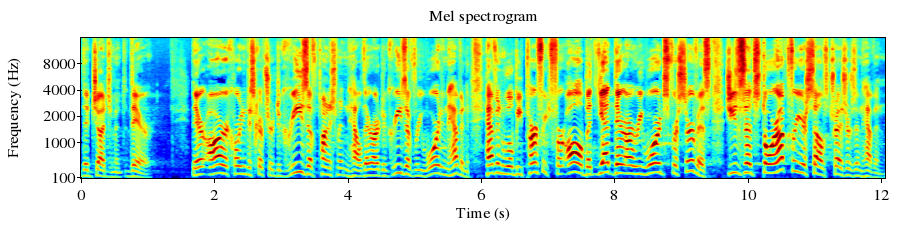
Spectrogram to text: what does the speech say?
the judgment there. There are, according to Scripture, degrees of punishment in hell. There are degrees of reward in heaven. Heaven will be perfect for all, but yet there are rewards for service. Jesus said, Store up for yourselves treasures in heaven.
